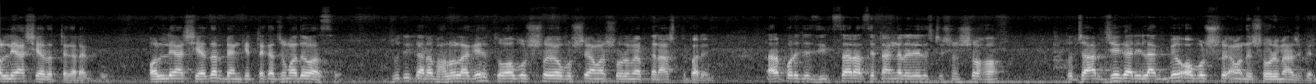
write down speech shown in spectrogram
অনলি আশি হাজার টাকা রাখব। অনলি আশি হাজার ব্যাংকের টাকা জমা দেওয়া আছে। যদি কারও ভালো লাগে, তো অবশ্যই অবশ্যই আমার শোরুমে আপনারা আসতে পারেন। তারপরে যে জিক্সার আছে, টাঙ্গাইলের রেজিস্ট্রেশন সহ, তো যার যে গাড়ি লাগবে, অবশ্যই আমাদের শোরুমে আসবেন।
